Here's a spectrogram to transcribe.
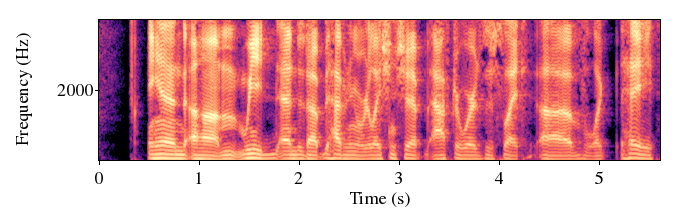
and um, we ended up having a relationship afterwards, just like of like, hey.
